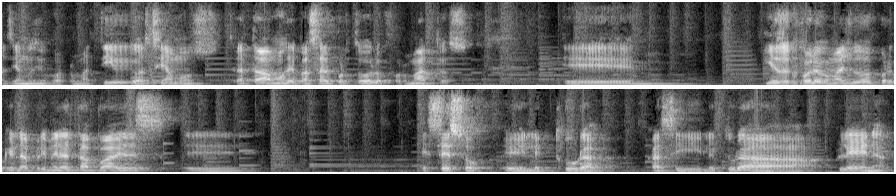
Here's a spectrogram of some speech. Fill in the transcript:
hacíamos informativo, hacíamos, tratábamos de pasar por todos los formatos. Eh, y eso fue lo que me ayudó porque la primera etapa es, eh, es eso, lectura, casi lectura plena.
